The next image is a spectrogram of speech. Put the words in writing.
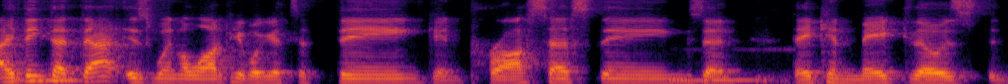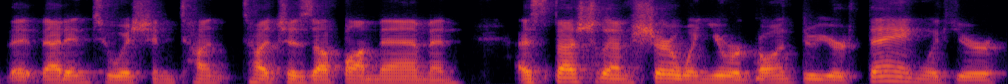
I think that mm-hmm. that is when a lot of people get to think and process things mm-hmm. and they can make those, that, that intuition t- touches up on them. And especially I'm sure when you were going through your thing with your,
